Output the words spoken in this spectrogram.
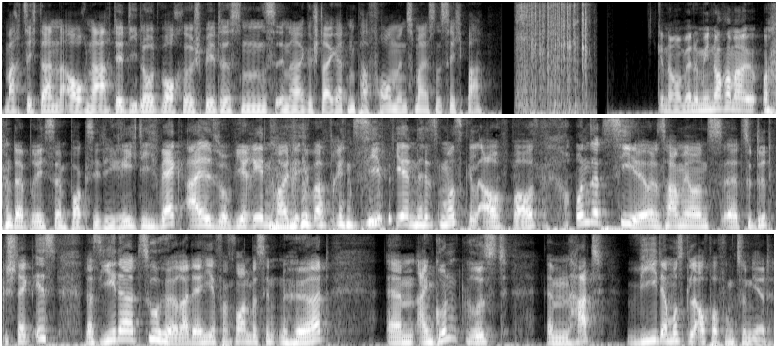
macht sich dann auch nach der Deload-Woche spätestens in einer gesteigerten Performance meistens sichtbar. Genau, und wenn du mich noch einmal unterbrichst, dann boxe ich dich richtig weg. Also, wir reden heute über Prinzipien des Muskelaufbaus. Unser Ziel, und das haben wir uns äh, zu dritt gesteckt, ist, dass jeder Zuhörer, der hier von vorn bis hinten hört, ähm, ein Grundgerüst ähm, hat, wie der Muskelaufbau funktioniert.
